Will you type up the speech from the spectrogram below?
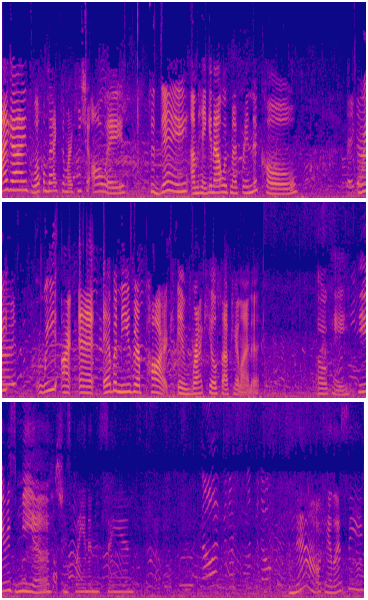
Hi guys, welcome back to Markisha Always. Today I'm hanging out with my friend Nicole. Hey guys. We, we are at Ebenezer Park in Rock Hill, South Carolina. Okay, here's Mia. She's playing in the sand. Now I'm gonna flip it over. Now, okay, let's see.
